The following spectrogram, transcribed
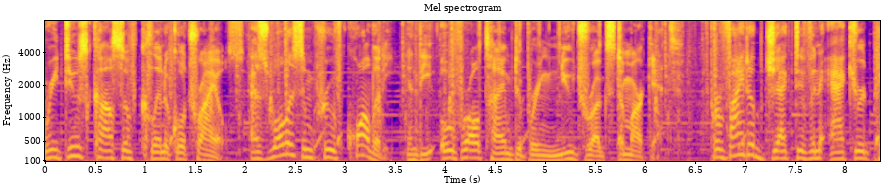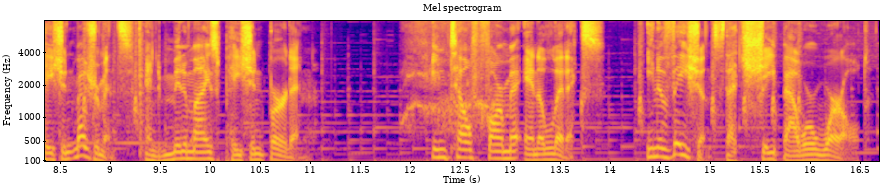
reduce costs of clinical trials, as well as improve quality and the overall time to bring new drugs to market, provide objective and accurate patient measurements, and minimize patient burden. Intel Pharma Analytics Innovations that shape our world.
